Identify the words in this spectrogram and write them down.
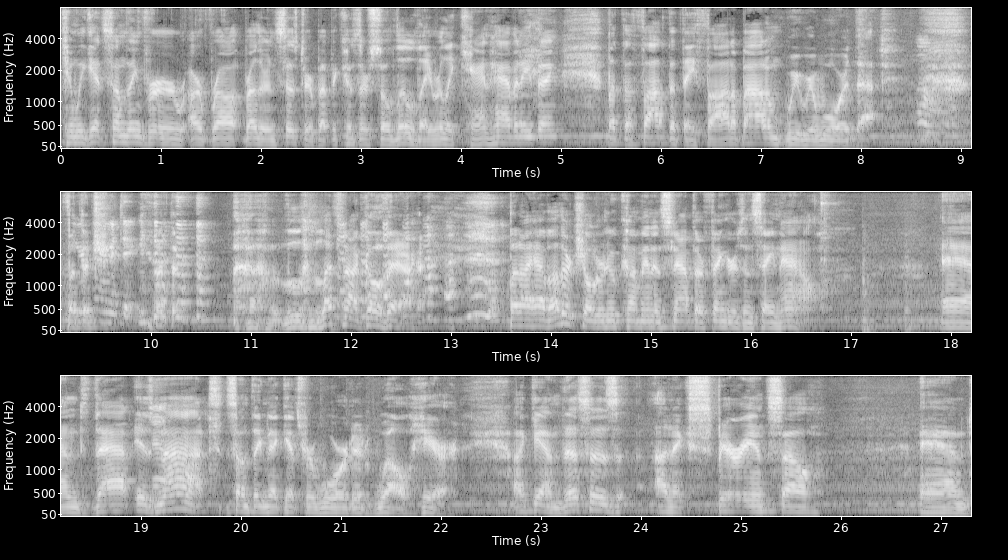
Can we get something for our bro- brother and sister? But because they're so little, they really can't have anything. But the thought that they thought about them, we reward that. Oh, so But you're the but the, let's not go there. But I have other children who come in and snap their fingers and say now. And that is No. not something that gets rewarded well here. Again, this is an experience cell and,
